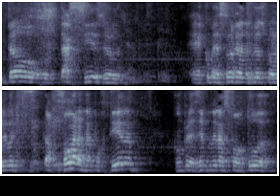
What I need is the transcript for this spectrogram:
Então o Tarcísio é, começou a resolver os problemas de, fora da porteira, como por exemplo, ele asfaltou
